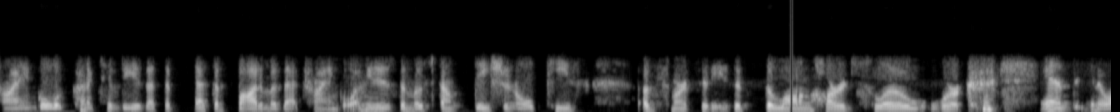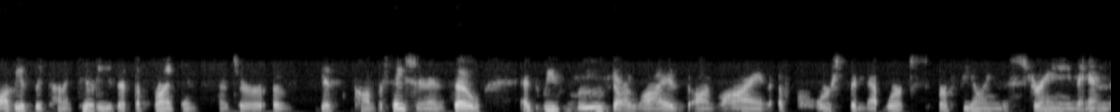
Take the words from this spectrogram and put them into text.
triangle, connectivity is at the at the bottom of that triangle. I mean, it is the most foundational piece of smart cities. It's the long, hard, slow work. and, you know, obviously connectivity is at the front and center of this conversation. And so as we've moved our lives online, of course the networks are feeling the strain and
